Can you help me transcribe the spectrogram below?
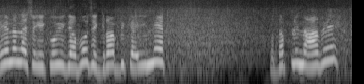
Ayan na na, sige kuya gabo, sige grabe ka init. Padaplin na ari.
